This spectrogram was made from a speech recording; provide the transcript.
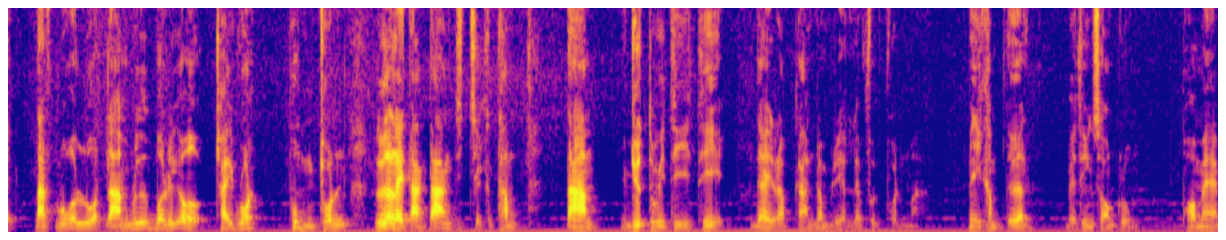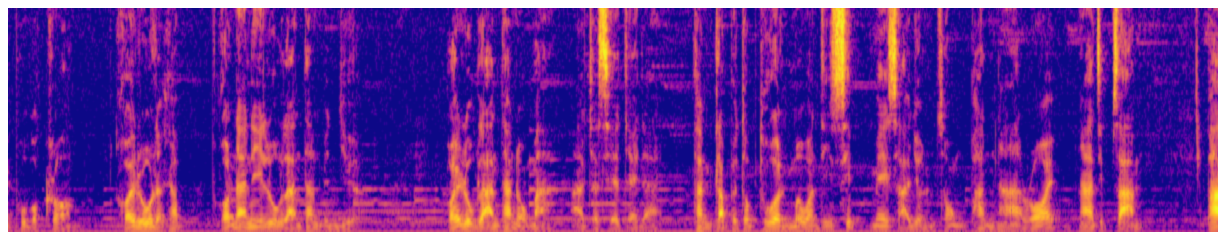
17 ตัดรั้วลวดหนามหรือบริเอใช้รถพุ่งชน หรืออะไรต่าง ๆ ที่จะกระทำตามยุทธวิธีที่ได้รับการร่ำเรียนและฝึกฝนมา มีคำเตือนไปถึงสองกลุ่ม พ่อแม่ผู้ปกครอง คอยรู้นะครับ ก่อนหน้านี้ลูกหลานท่านเป็นเหยื่อ ปล่อยลูกหลานท่านออกมา อาจจะเสียใจได้ ท่านกลับไปทบทวนเมื่อวันที่ 10 เมษายน 2553 พา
